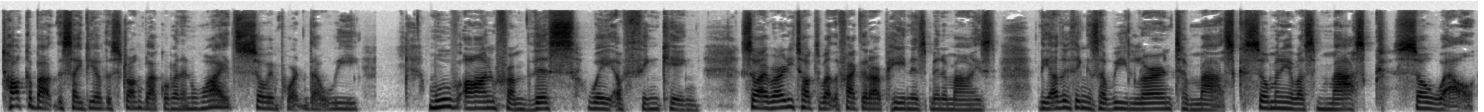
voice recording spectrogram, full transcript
talk about this idea of the strong black woman and why it's so important that we move on from this way of thinking. So I've already talked about the fact that our pain is minimized. The other thing is that we learn to mask. So many of us mask so well.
